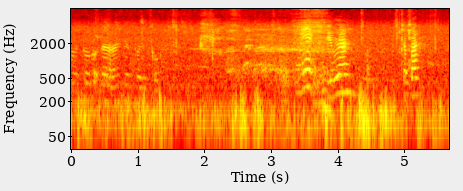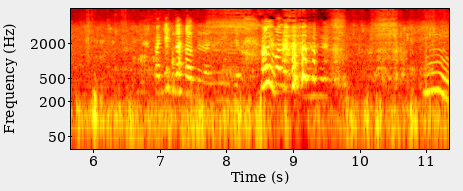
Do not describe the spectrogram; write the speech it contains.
Maturo na ang cellphone ko. Game na. Isa pa. Pakita ko sa video. Ay. Ako na. Hmm.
